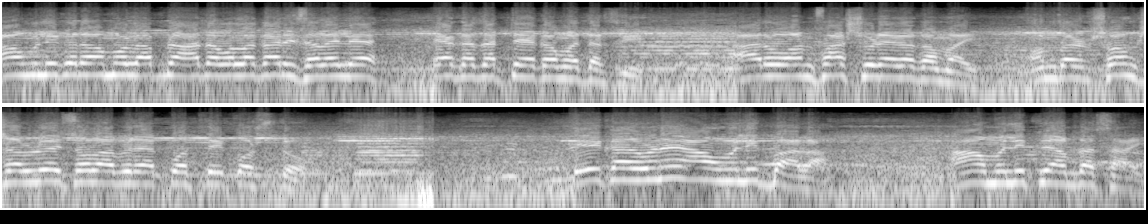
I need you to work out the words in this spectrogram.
আওয়ামী লীগের আমল আপনার আধাওয়ালা গাড়ি চালাইলে এক হাজার টাকা কামাইতেছি। আর ওয়ান পাঁচশো টাকা কামাই। আমরা সংসার লয়ে চলাফেরা করতে কষ্ট। এই কারণে আওয়ামী লীগ বালা। আওয়ামী লীগকে আমরা চাই।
